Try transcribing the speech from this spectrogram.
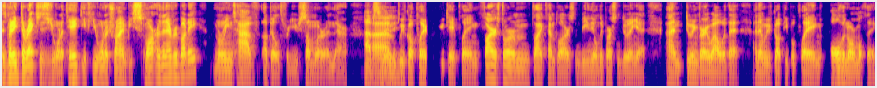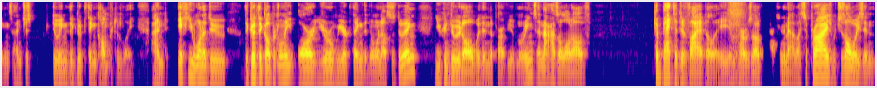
as many directions as you want to take. If you want to try and be smarter than everybody, Marines have a build for you somewhere in there. Um, Absolutely. we've got players in the UK playing Firestorm, Black Templars, and being the only person doing it and doing very well with it. And then we've got people playing all the normal things and just doing the good thing competently. And if you want to do the good thing competently or your weird thing that no one else is doing, you can do it all within the purview of Marines. And that has a lot of competitive viability in terms of catching them out by surprise, which is always in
